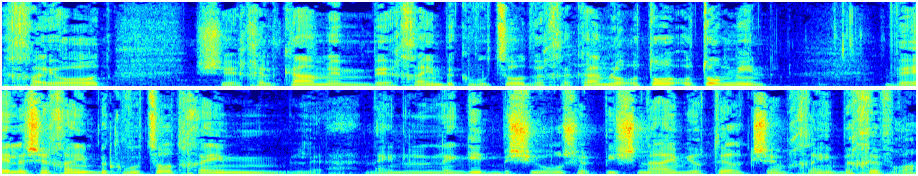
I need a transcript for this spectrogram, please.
חיות שחלקם הם חיים בקבוצות וחלקם לא, אותו, אותו מין. ואלה שחיים בקבוצות חיים, נגיד, בשיעור של פי שניים יותר כשהם חיים בחברה.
